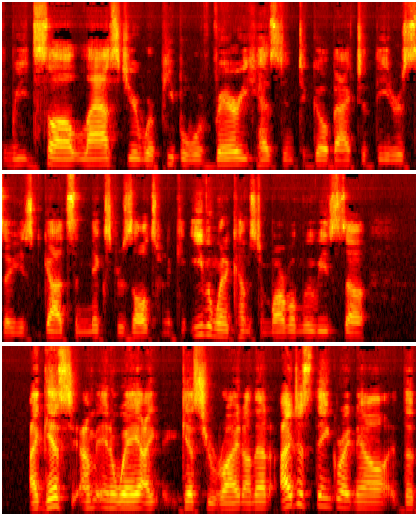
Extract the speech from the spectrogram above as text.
We saw last year where people were very hesitant to go back to theaters, so you got some mixed results when it, even when it comes to Marvel movies. So I guess I'm in a way, I guess you're right on that. I just think right now the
